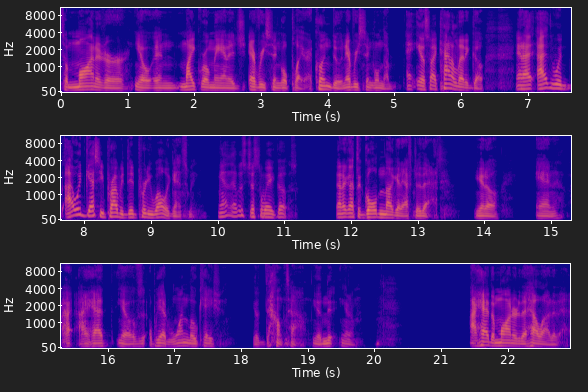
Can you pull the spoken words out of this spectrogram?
to monitor, you know, and micromanage every single player. I couldn't do it, in every single number. And, you know, so I kind of let it go. And I, I would I would guess he probably did pretty well against me. Yeah, that was just the way it goes. Then I got the Golden Nugget after that, you know, and I, I had, you know, was, we had one location, you know, downtown, you know, you know. I had to monitor the hell out of that,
